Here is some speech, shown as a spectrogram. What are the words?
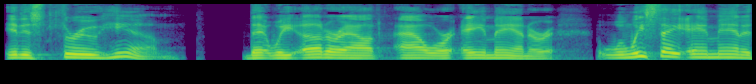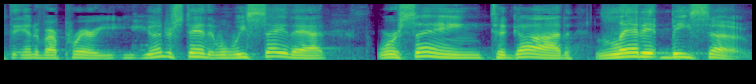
it is through Him that we utter out our amen. Or when we say amen at the end of our prayer, you understand that when we say that, we're saying to God, let it be so.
